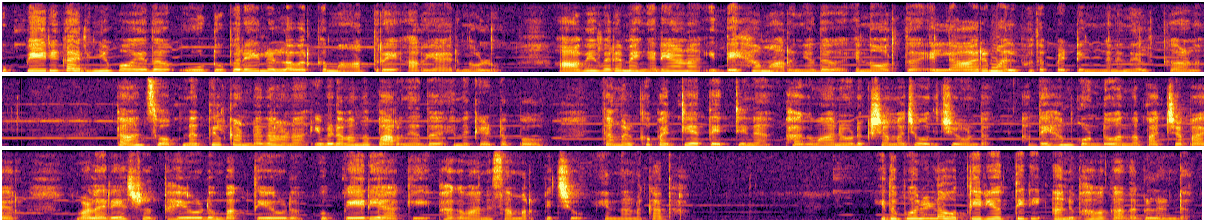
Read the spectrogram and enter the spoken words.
ഉപ്പേരി കരിഞ്ഞു പോയത് ഊട്ടുപുരയിലുള്ളവർക്ക് മാത്രമേ അറിയായിരുന്നുള്ളൂ. ആ വിവരം എങ്ങനെയാണ് ഇദ്ദേഹം അറിഞ്ഞത് എന്നോർത്ത് എല്ലാവരും അത്ഭുതപ്പെട്ട് ഇങ്ങനെ നിൽക്കുകയാണ്. താൻ സ്വപ്നത്തിൽ കണ്ടതാണ് ഇവിടെ വന്ന് പറഞ്ഞത് എന്ന് കേട്ടപ്പോൾ തങ്ങൾക്ക് പറ്റിയ തെറ്റിന് ഭഗവാനോട് ക്ഷമ ചോദിച്ചുകൊണ്ട് അദ്ദേഹം കൊണ്ടുവന്ന പച്ചപ്പയർ വളരെ ശ്രദ്ധയോടും ഭക്തിയോടും ഉപ്പേരിയാക്കി ഭഗവാന് സമർപ്പിച്ചു എന്നാണ് കഥ. ഇതുപോലുള്ള ഒത്തിരി ഒത്തിരി അനുഭവ കഥകളുണ്ട്.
